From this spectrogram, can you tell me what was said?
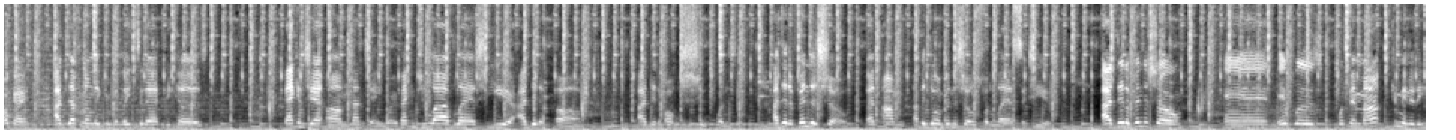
Okay. I definitely can relate to that because back in Jan- um not January, back in July of last year, I did a um I did oh shoot, what is it? I did a vendor show and um I've been doing vendor shows for the last six years. I did a vendor show and it was within my community,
